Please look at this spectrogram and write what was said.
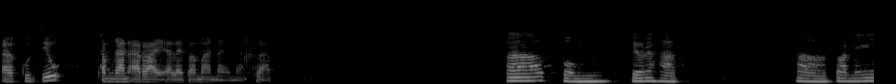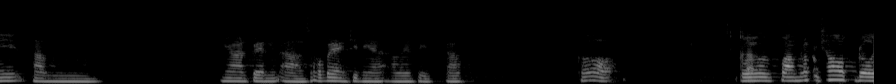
เออคุณซิลทำงานอะไรอะไรประมาณไหนนะครับ ครับผมเซลลนะครับอ่าตอนนี้ทำงานเป็นอ่า software engineer อะไรสิครับ ก็ครับ โดยความรับผิดชอบโดย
